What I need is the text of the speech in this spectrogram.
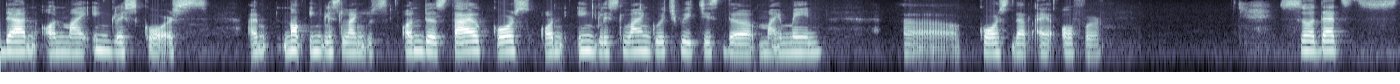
done on my English course. I'm not English language on the style course on English language, which is the my main uh, course that I offer. So that's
